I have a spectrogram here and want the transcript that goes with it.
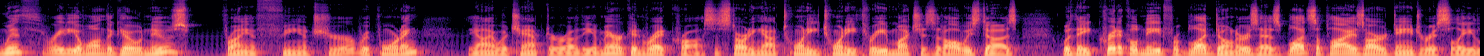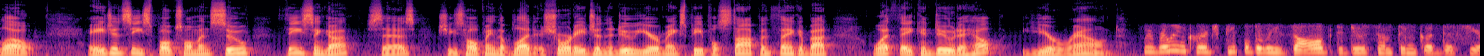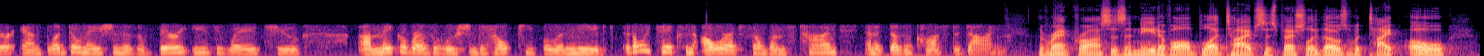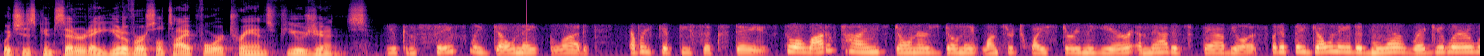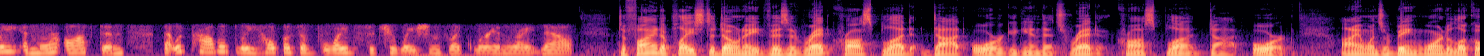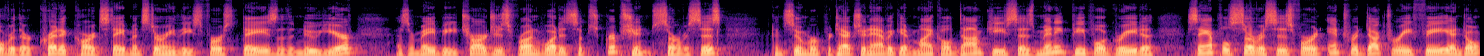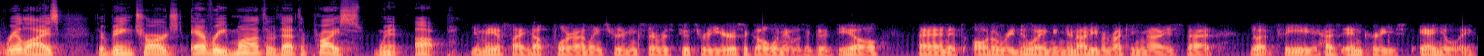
With Radio on the Go News, Brian Fancher reporting. The Iowa chapter of the American Red Cross is starting out 2023, much as it always does, with a critical need for blood donors as blood supplies are dangerously low. Agency spokeswoman Sue Thesenga says she's hoping the blood shortage in the new year makes people stop and think about what they can do to help year round. We really encourage people to resolve to do something good this year, and blood donation is a very easy way to uh, make a resolution to help people in need. It only takes an hour of someone's time, and it doesn't cost a dime. The Red Cross is in need of all blood types, especially those with type O, which is considered a universal type for transfusions. You can safely donate blood every 56 days. So a lot of times donors donate once or twice during the year, and that is fabulous. But if they donated more regularly and more often, that would probably help us avoid situations like we're in right now. To find a place to donate, visit redcrossblood.org. Again, that's redcrossblood.org. Iowans are being warned to look over their credit card statements during these first days of the new year, as there may be charges for unwanted subscription services. Consumer protection advocate Michael Domke says many people agree to sample services for an introductory fee and don't realize they're being charged every month or that the price went up. You may have signed up for an online streaming service two, three years ago when it was a good deal, and it's auto renewing, and you're not even recognized that that fee has increased annually.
